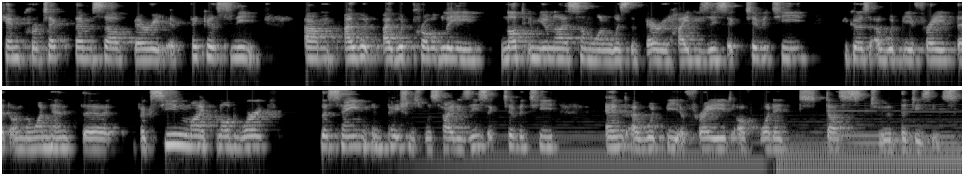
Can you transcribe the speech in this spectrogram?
can protect themselves very efficaciously, um, I would I would probably not immunize someone with a very high disease activity because I would be afraid that on the one hand the vaccine might not work the same in patients with high disease activity, and I would be afraid of what it does to the disease.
